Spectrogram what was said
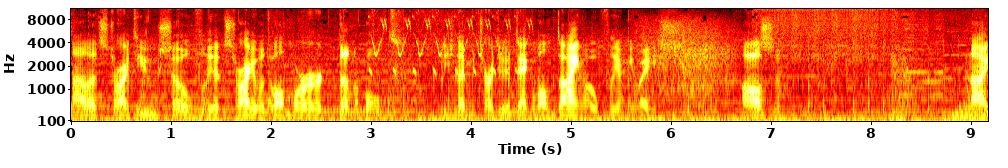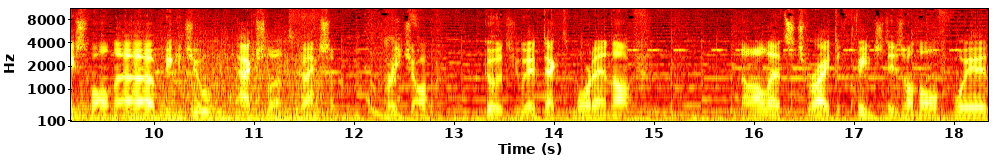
Now let's try to use, hopefully let's try with one more Thunderbolt. Please let me try to attack one time, hopefully anyways. Awesome. Nice one, uh, Pikachu. Excellent, thanks, some great job. Good, you attacked more than enough. Now let's try to finish this one off with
